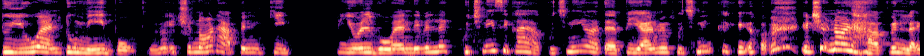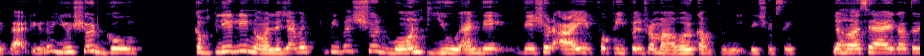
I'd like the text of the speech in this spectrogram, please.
to you and to me both. You know, it should not happen, keep. You will go and they will like, kuch nahi sikhaya, kuch nahi aata hai, PR mein kuch nahi. It should not happen like that. You know, you should go completely knowledge. I mean people should want you and they they should eye for people from our company. They should say yahan se aayega to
